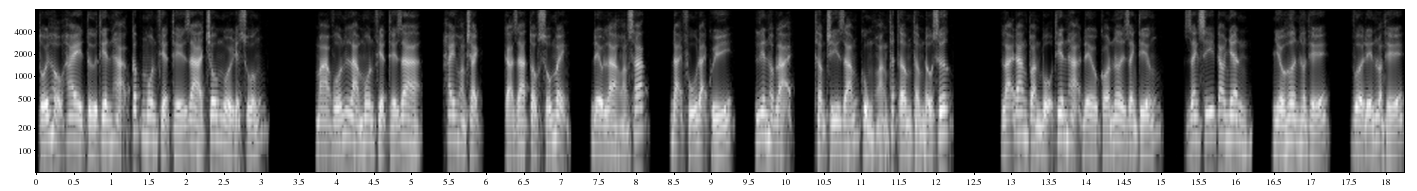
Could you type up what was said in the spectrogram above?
tối hậu hay từ thiên hạ cấp môn phiệt thế gia châu ngồi để xuống. Mà vốn là môn phiệt thế gia, hay hoàng trạch, cả gia tộc số mệnh, đều là hoàng sắc, đại phú đại quý, liên hợp lại, thậm chí dám cùng hoàng thất âm thầm đấu sức. Lại đang toàn bộ thiên hạ đều có nơi danh tiếng, danh sĩ cao nhân, nhiều hơn hơn thế, vừa đến loạn thế,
